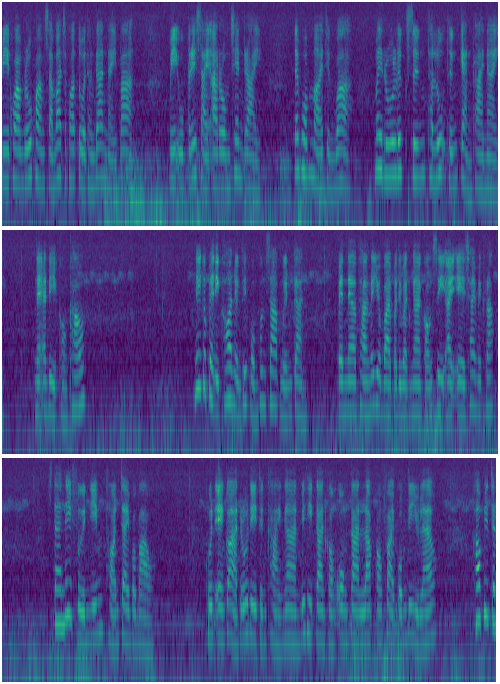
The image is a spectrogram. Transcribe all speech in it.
มีความรู้ความสามารถเฉพาะตัวทางด้านไหนบ้าง มีอุปนิสัยอารมณ์เช่นไร แต่ผมหมายถึงว่าไม่รู้ลึกซึ้งทะลุถึงแก่นภายใน ในอดีตของเขา นี่ก็เป็นอีกข้อหนึ่งที่ผมเพิ่งทราบเหมือนกัน เป็นแนวทางนโยบายปฏิบัติงานของ CIA ใช่ไหมครับสแตนลีย์ฝืนยิ้มถอนใจเบาๆ คุณเองก็อาจรู้ดีถึงข่ายงานวิธีการขององค์การลับของฝ่ายผมดีอยู่แล้ว เขาพิจาร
